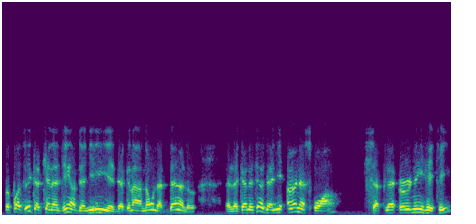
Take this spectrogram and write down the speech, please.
on peut pas dire que le Canadien a donné de grands noms là-dedans, là. Le Canadien a donné un espoir qui s'appelait Ernie Hickey.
